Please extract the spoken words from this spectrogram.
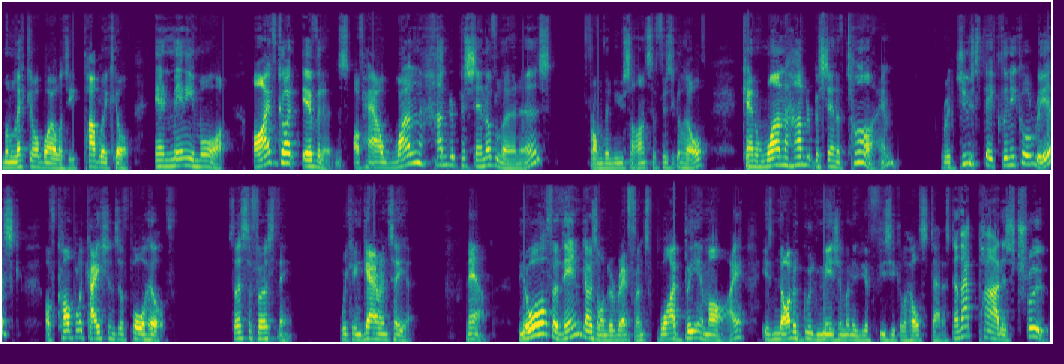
molecular biology, public health, and many more. I've got evidence of how 100% of learners from the new science of physical health can 100% of time reduce their clinical risk of complications of poor health. So that's the first thing. We can guarantee it. Now, the author then goes on to reference why BMI is not a good measurement of your physical health status. Now, that part is true.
